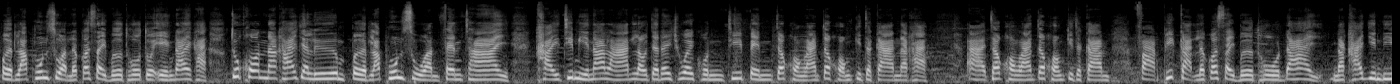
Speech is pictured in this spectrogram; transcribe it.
เปิดรับหุ้นส่วนแล้วก็ใส่เบอร์โทรตัวเองได้ค่ะ ทุกคนนะคะอย่าลืมเปิดรับหุ้นส่วนแฟนชส์ใครที่มีหน้าร้านเราจะได้ช่วยคนที่เป็นเจ้า้าของร้านเจ้าของกิจการนะคะเจ้าของร้านเจ้าของกิจการฝากพิกัดแล้วก็ใส่เบอร์โทรได้นะคะ ยินดี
